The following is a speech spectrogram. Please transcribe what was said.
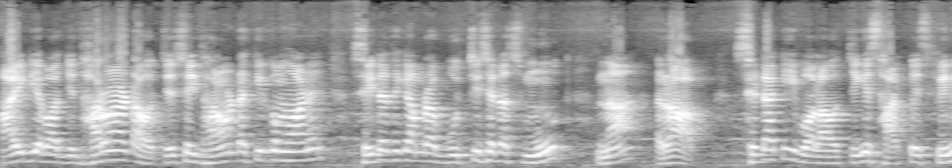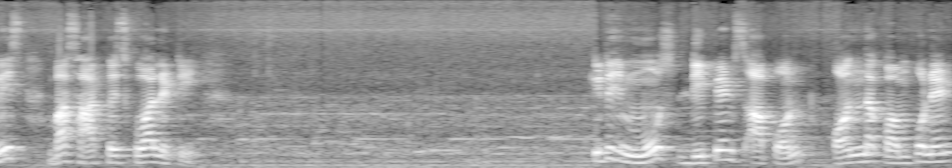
আইডিয়া বা যে ধারণাটা হচ্ছে, সেই ধারণাটা কীরকম ধরনের? সেইটা থেকে আমরা বুঝছি সেটা স্মুথ না রাফ সেটাকেই বলা হচ্ছে কি সারফেস ফিনিশ বা surface quality it is most depends upon on the component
